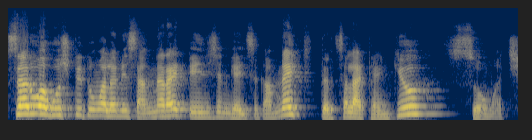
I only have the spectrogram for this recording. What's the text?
सर्व गोष्टी तुम्हाला मी सांगणार आहे. टेन्शन घ्यायचं काम नाही. तर चला थँक्यू सो मच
